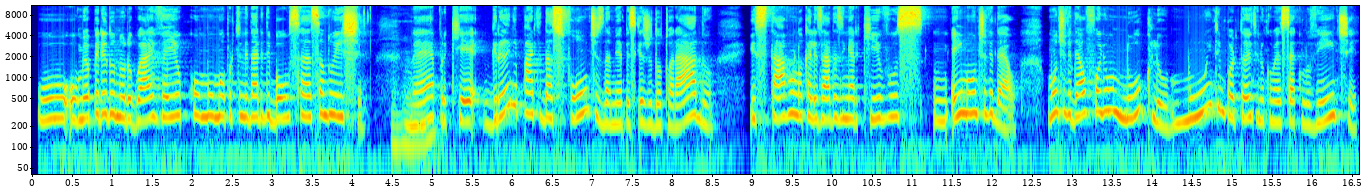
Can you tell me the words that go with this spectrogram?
O, o meu período no Uruguai veio como uma oportunidade de bolsa sanduíche uhum. né? Porque grande parte das fontes da minha pesquisa de doutorado estavam localizadas em arquivos em Montevidéu. Montevidéu foi um núcleo muito importante no começo do século XX,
